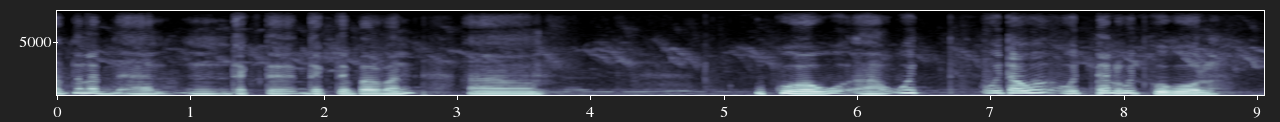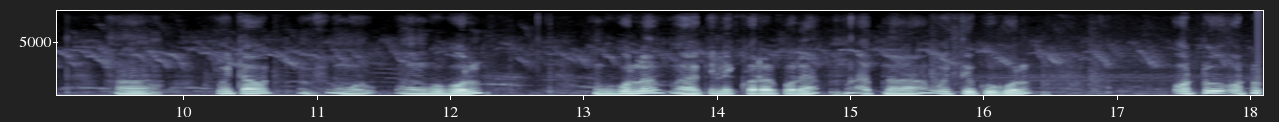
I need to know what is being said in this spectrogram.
আপনারা দেখতে দেখতে পারবেন with without with fill with Google without Google গুগলে ক্লিক করার পরে আপনারা with Google auto auto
